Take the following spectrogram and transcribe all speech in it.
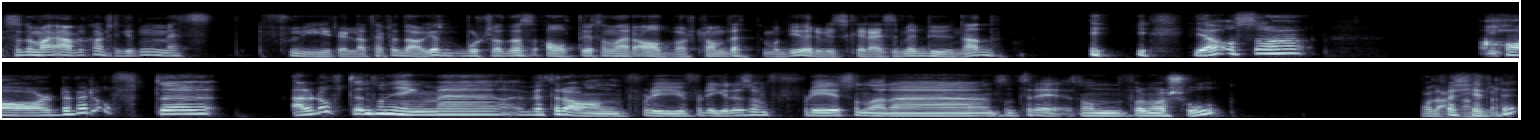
17. mai er vel kanskje ikke den mest flyrelaterte dagen, bortsett fra at det alltid er sånn advarsel om dette må de gjøre hvis de skal reise med bunad. Ja, og så har det vel ofte Er det ofte en sånn gjeng med veteranflyflygere som flyr sånn der, en sånn, tre, sånn formasjon fra er. Kjeller?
